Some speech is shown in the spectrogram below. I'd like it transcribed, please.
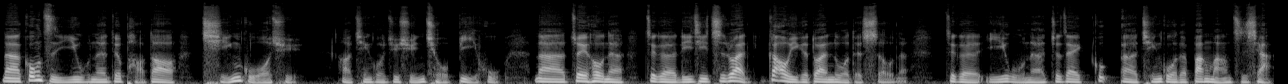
那公子夷吾呢，就跑到秦国去，啊，秦国去寻求庇护。那最后呢，这个骊姬之乱告一个段落的时候呢，这个夷吾呢，就在公呃秦国的帮忙之下，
